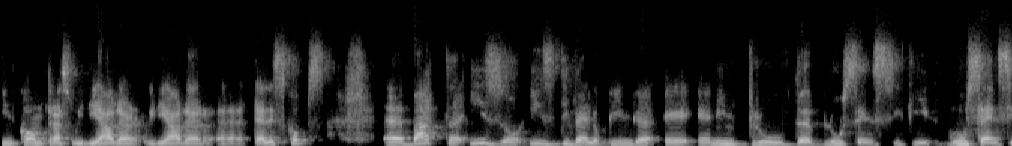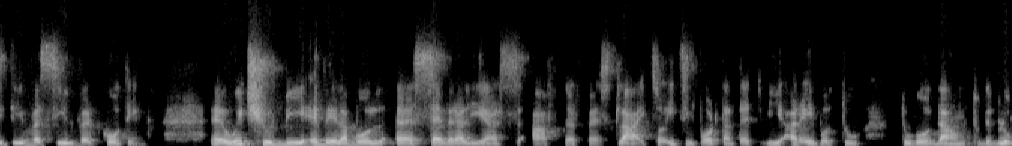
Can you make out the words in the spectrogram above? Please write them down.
in contrast with the other with the other uh, telescopes. Uh, but ESO is developing a, an improved blue sensitive blue sensitive silver coating. Uh, which should be available uh, several years after first light. So it's important that we are able to, to go down to the blue.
